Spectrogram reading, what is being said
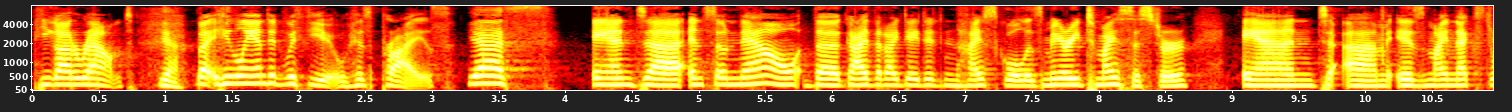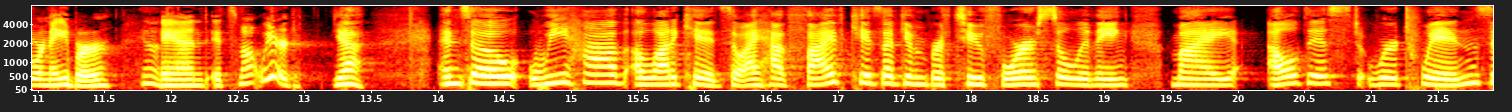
he got around. Yeah. But he landed with you, his prize. Yes. And uh, and so now the guy that I dated in high school is married to my sister and um, is my next door neighbor. Yeah. And it's not weird. Yeah. And so we have a lot of kids. So I have five kids I've given birth to, four are still living. My eldest were twins,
